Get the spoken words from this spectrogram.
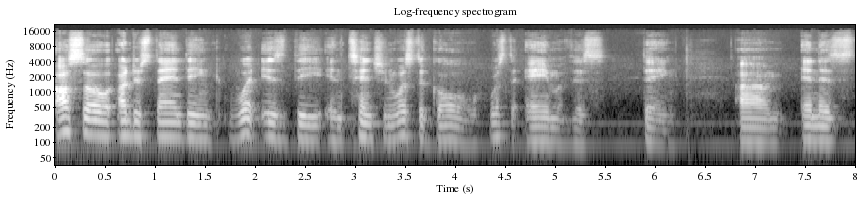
also understanding what is the intention, what's the goal, what's the aim of this thing, um, and is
